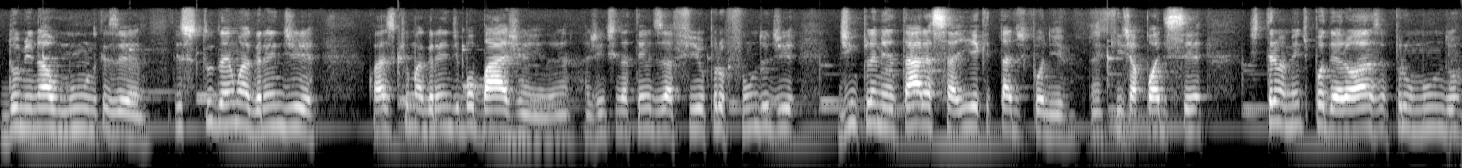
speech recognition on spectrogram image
dominar o mundo, quer dizer, isso tudo é uma grande quase que uma grande bobagem ainda. Né? A gente ainda tem o desafio profundo de, de implementar essa IA que está disponível, né? que já pode ser extremamente poderosa para um mundo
